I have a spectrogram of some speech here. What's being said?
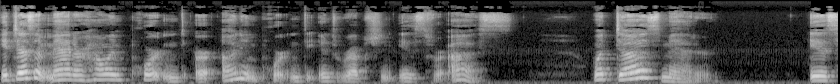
It doesn't matter how important or unimportant the interruption is for us. What does matter is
